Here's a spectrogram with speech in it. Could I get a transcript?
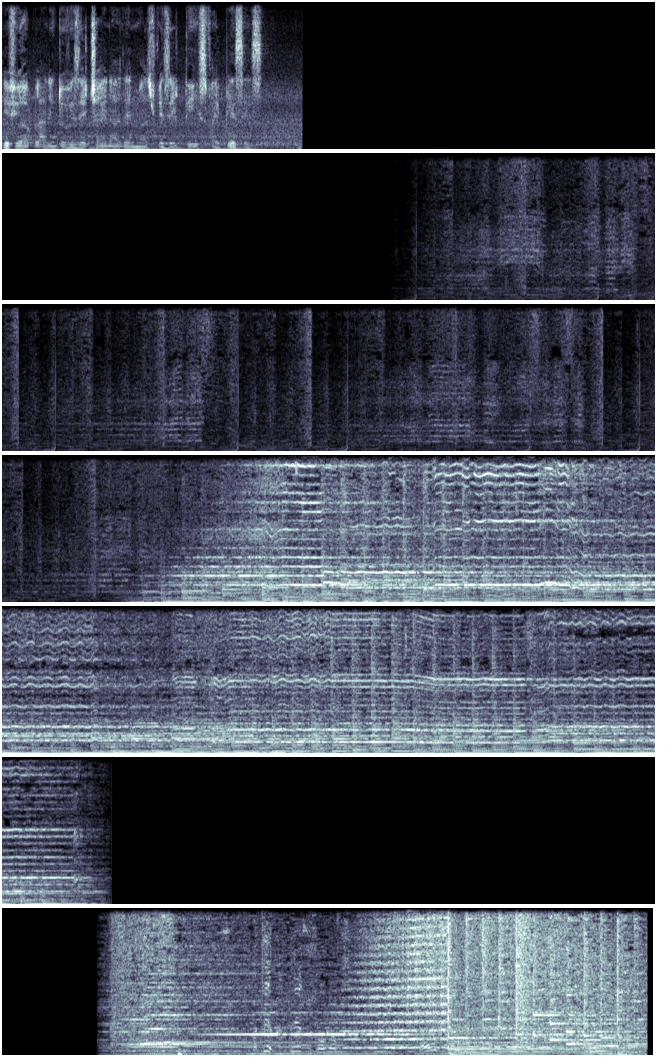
If you are planning to visit China, then must visit these five places. Ne suçu.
